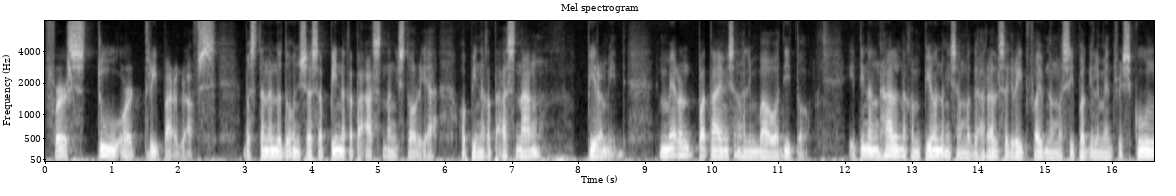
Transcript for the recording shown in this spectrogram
first 2 or 3 paragraphs. Basta nandoon siya sa pinakataas ng istorya o pinakataas ng pyramid. Meron pa tayong isang halimbawa dito Itinanghal na kampyon ang isang mag-aaral sa grade 5 ng Masipag Elementary School,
